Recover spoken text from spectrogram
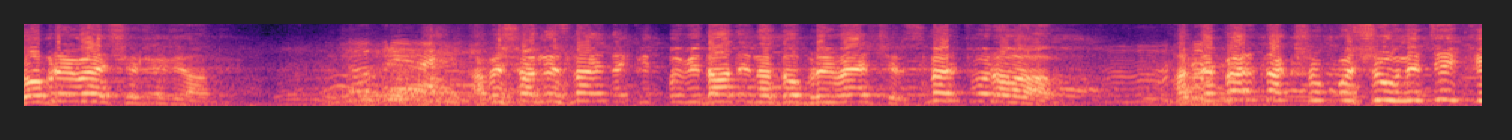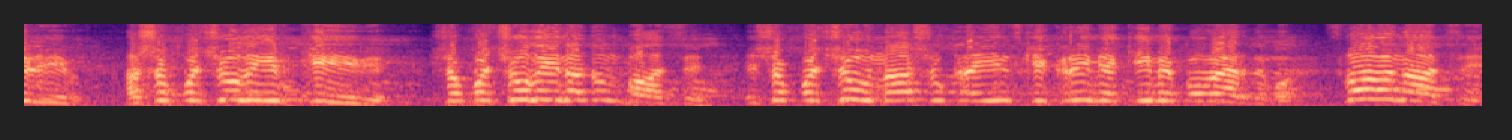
Добрий вечір, львів'яни. Добрий вечір. А ви що не знаєте, як відповідати на добрий вечір? Смерть ворогам. А тепер так, щоб почув не тільки Львів, а щоб почули і в Києві, щоб почули і на Донбасі, і щоб почув наш український Крим, який ми повернемо. Слава нації!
